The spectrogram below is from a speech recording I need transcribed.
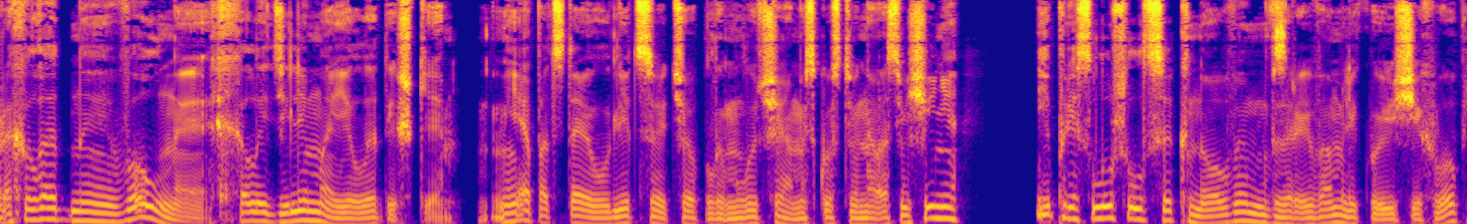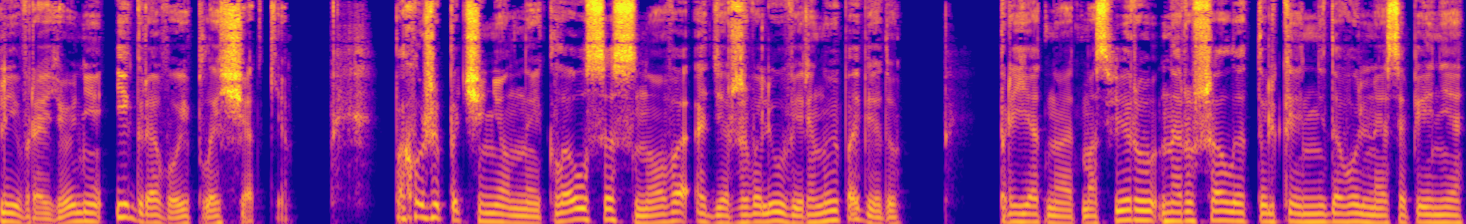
Прохладные волны холодили мои лодыжки. Я подставил лицо теплым лучам искусственного освещения и прислушался к новым взрывам ликующих воплей в районе игровой площадки. Похоже, подчиненные Клауса снова одерживали уверенную победу. Приятную атмосферу нарушало только недовольное сопение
